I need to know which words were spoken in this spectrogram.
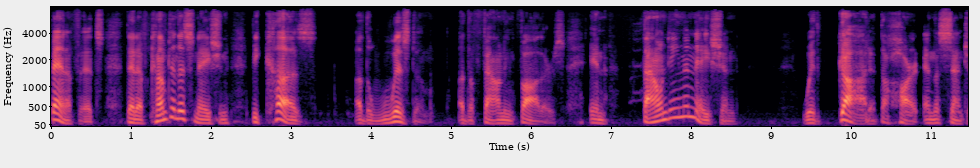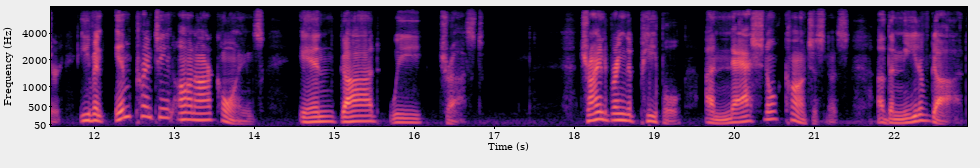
benefits that have come to this nation because of the wisdom of the founding fathers in founding a nation with God at the heart and the center, even imprinting on our coins, in God we trust. Trying to bring the people a national consciousness of the need of God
